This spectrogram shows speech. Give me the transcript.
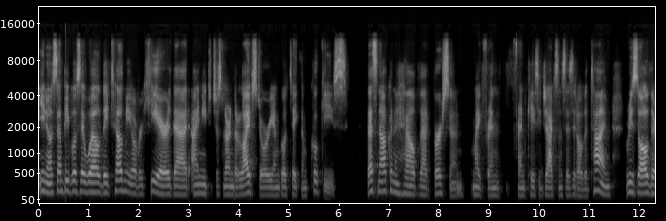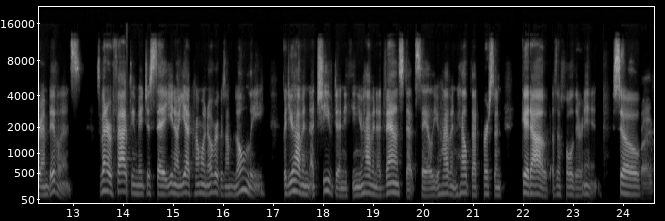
You know, some people say, well, they tell me over here that I need to just learn their life story and go take them cookies. That's not going to help that person. My friend friend Casey Jackson says it all the time, resolve their ambivalence. As a matter of fact, you may just say, you know, yeah, come on over because I'm lonely, but you haven't achieved anything. You haven't advanced that sale. You haven't helped that person get out of the hole they're in. So right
